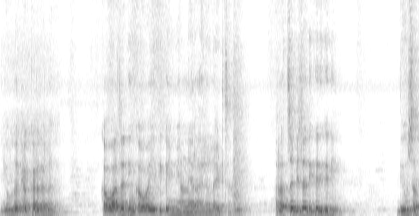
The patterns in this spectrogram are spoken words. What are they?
एवढं बेकार झालं. कवा जातीन कवा येते काही मेळ नाही राहिला लाईटचा. रातचं बी जाते कधी कधी दिवसात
